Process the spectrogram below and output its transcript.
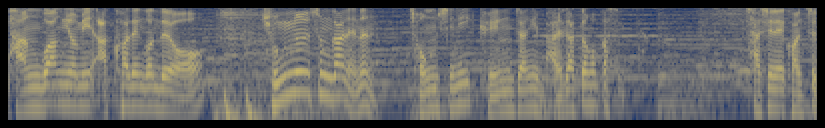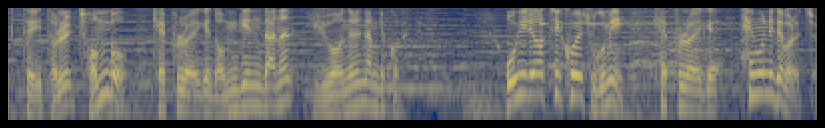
방광염이 악화된 건데요. 죽는 순간에는 정신이 굉장히 맑았던 것 같습니다. 자신의 관측 데이터를 전부 케플러에게 넘긴다는 유언을 남겼거든요. 오히려 티코의 죽음이 케플러에게 행운이 돼버렸죠.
